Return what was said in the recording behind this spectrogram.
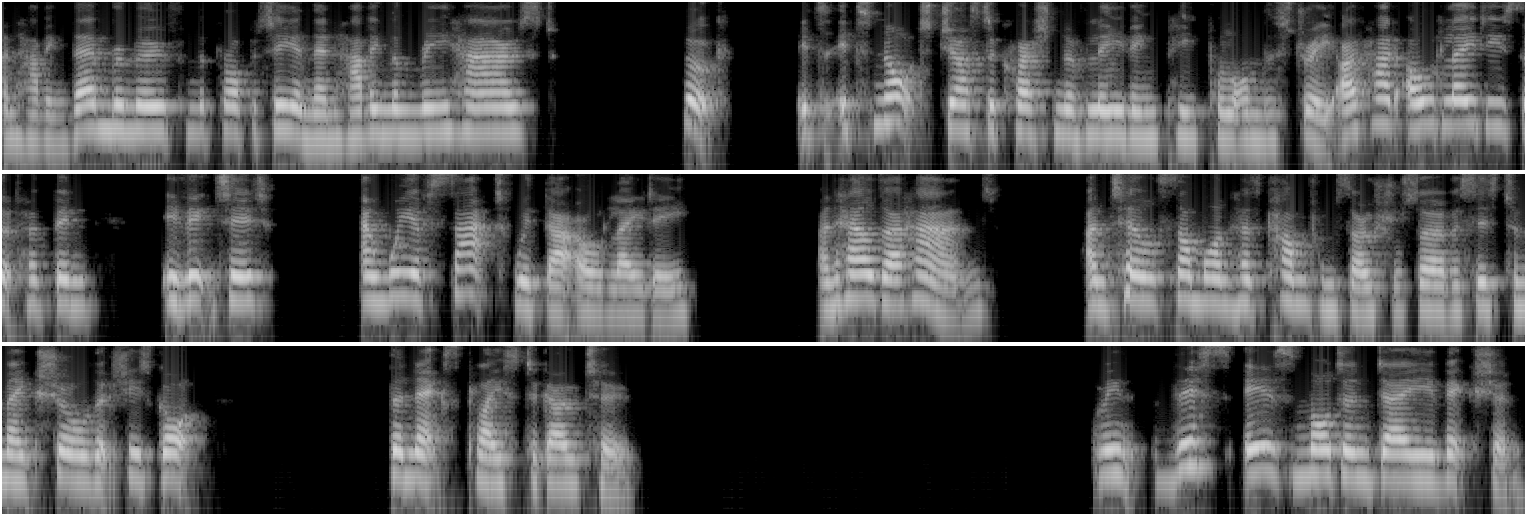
and having them removed from the property and then having them rehoused. Look, it's it's not just a question of leaving people on the street. I've had old ladies that have been evicted and we have sat with that old lady and held her hand until someone has come from social services to make sure that she's got the next place to go to. I mean, this is modern day eviction.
